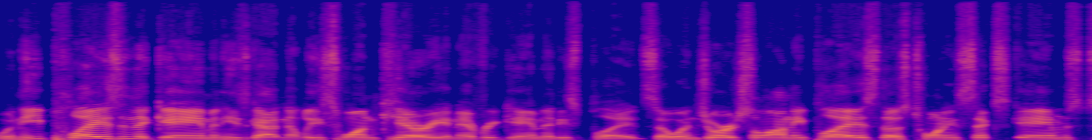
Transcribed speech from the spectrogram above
When he plays in the game, and he's gotten at least one carry in every game that he's played. So when George Holani plays those 26 games,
